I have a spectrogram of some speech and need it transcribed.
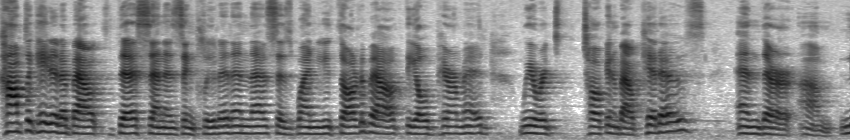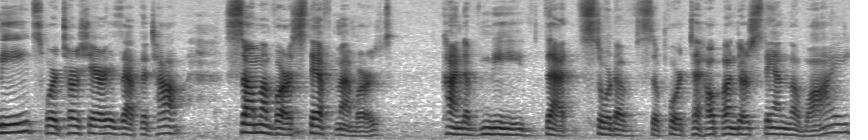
complicated about this and is included in this is when you thought about the old pyramid, we were talking about kiddos and their um, needs where tertiary is at the top. Some of our staff members kind of need that sort of support to help understand the why.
